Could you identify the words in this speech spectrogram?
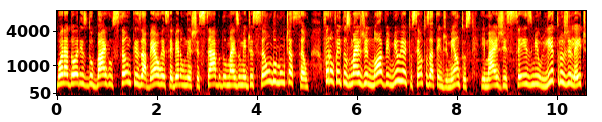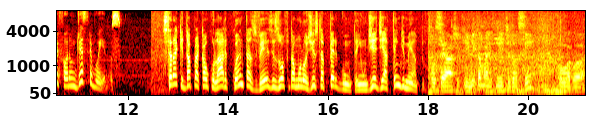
Moradores do bairro Santa Isabel receberam neste sábado mais uma edição do Multiação. Foram feitos mais de 9.800 atendimentos e mais de 6 mil litros de leite foram distribuídos. Será que dá para calcular quantas vezes o oftalmologista pergunta em um dia de atendimento? Você acha que fica mais nítido assim ou agora?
